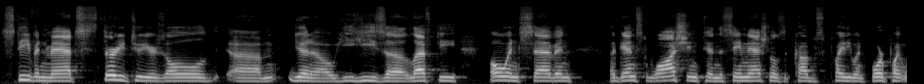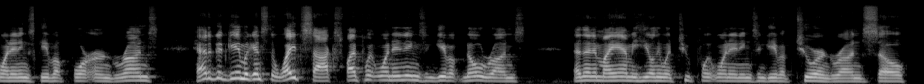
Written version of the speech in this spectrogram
Steven Matz 32 years old. Um, you know he, he's a lefty 0 and 7 against Washington, the same Nationals the Cubs played. He went 4.1 innings, gave up four earned runs. Had a good game against the White Sox, 5.1 innings and gave up no runs. And then in Miami, he only went 2.1 innings and gave up two earned runs. So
